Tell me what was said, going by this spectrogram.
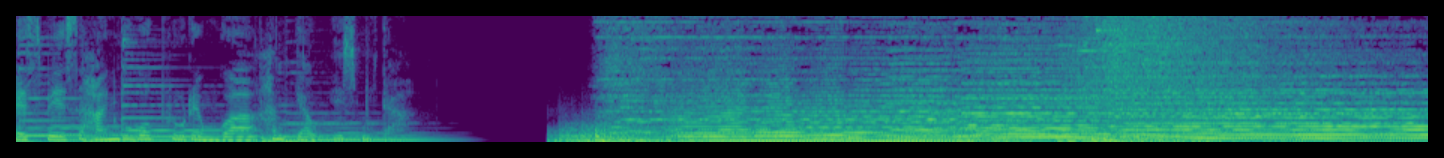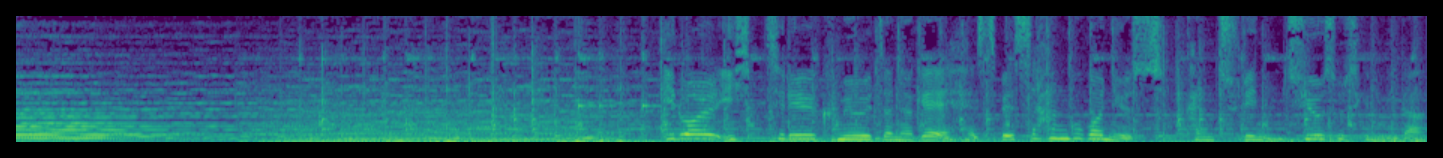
SBS 한국어 프로그램과 함께하고 계십니다. (1월 27일) 금요일 저녁에 SBS 한국어 뉴스 간추린 주요 소식입니다.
